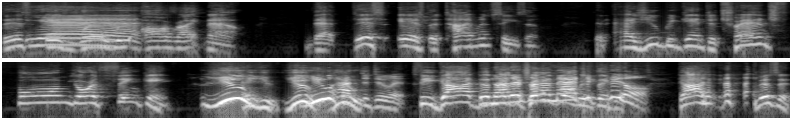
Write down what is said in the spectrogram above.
this is where we are right now. That this is the time and season that as you begin to transform your thinking, You, you you you, have to do it. see God doesn't No, have to there's no transform his magic pill. God, listen,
